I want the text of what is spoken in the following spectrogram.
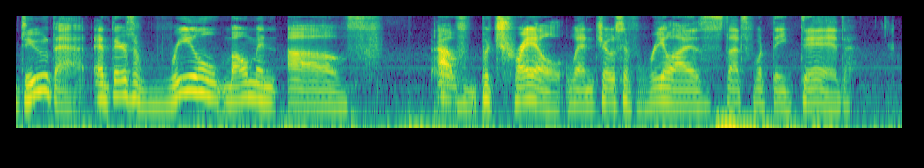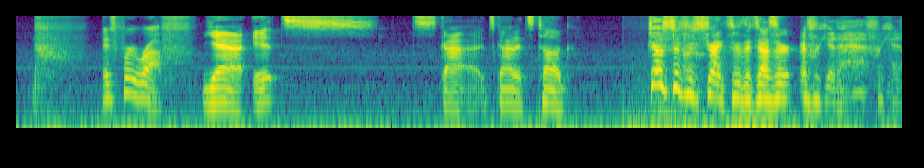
do that, and there's a real moment of of betrayal when Joseph realizes that's what they did. It's pretty rough. yeah it's it's got it's got its tug Joseph is dragged through the desert. If we could, if we could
